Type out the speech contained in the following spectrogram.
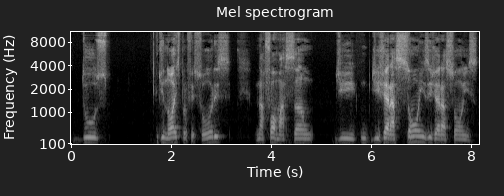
dos, de nós, professores, na formação de, de gerações e gerações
